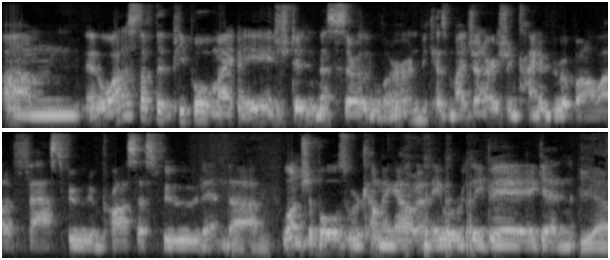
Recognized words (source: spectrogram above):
um, and a lot of stuff that people my age didn't necessarily learn because my generation kind of grew up on a lot of fast food and processed food and uh, mm-hmm. Lunchables were coming out and they were really big and yeah.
